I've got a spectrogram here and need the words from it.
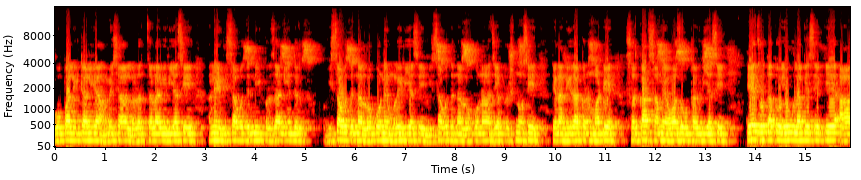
ગોપાલ ઇટાલિયા હંમેશા લડત ચલાવી રહ્યા છે અને વિસાવદરની પ્રજાની અંદર વિસાવદરના લોકોને મળી રહ્યા છે. વિસાવદરના લોકોના જે પ્રશ્નો છે તેના નિરાકરણ માટે સરકાર સામે અવાજો ઉઠાવી રહ્યા છે. તે જોતાં તો એવું લાગે છે કે આ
